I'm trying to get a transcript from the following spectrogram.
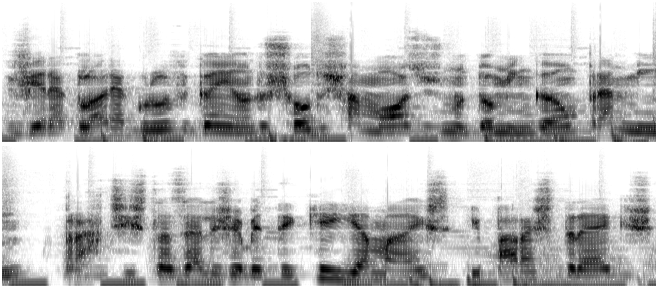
Ver a Glória Groove ganhando o show dos famosos no Domingão, para mim, para artistas LGBTQIA+, e para as drags,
